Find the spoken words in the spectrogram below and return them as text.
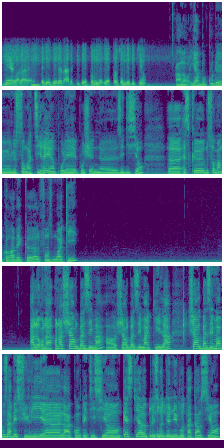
Bien, voilà, c'est des erreurs à répéter pour les prochaines éditions. Alors, il y a beaucoup de leçons à tirer hein, pour les prochaines euh, éditions. Euh, Est-ce que nous sommes encore avec euh, Alphonse Mouaki? Alors, on a, on a Charles Bazema, hein, Charles Bazema qui est là. Charles Bazema, vous avez suivi euh, la compétition. Qu'est-ce qui a le plus retenu votre attention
